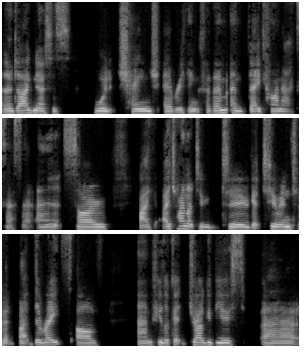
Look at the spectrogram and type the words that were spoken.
And a diagnosis would change everything for them and they can't access it. And it's so, I, I try not to, to get too into it, but the rates of, um, if you look at drug abuse, uh,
